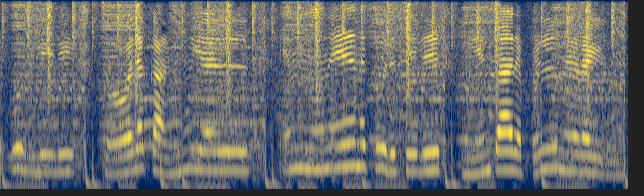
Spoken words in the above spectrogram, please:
അമ്പിരിക്കരക്കുള്ളിൽ ചോര കണ്ണുയൽ. എന്നു നേനത്തുരത്തിൽ നീൻ തരപ്പിൽ നിറയിടും.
